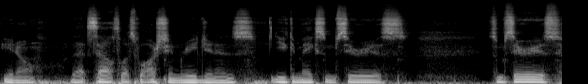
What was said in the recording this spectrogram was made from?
you know that Southwest Washington region is you can make some serious some serious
